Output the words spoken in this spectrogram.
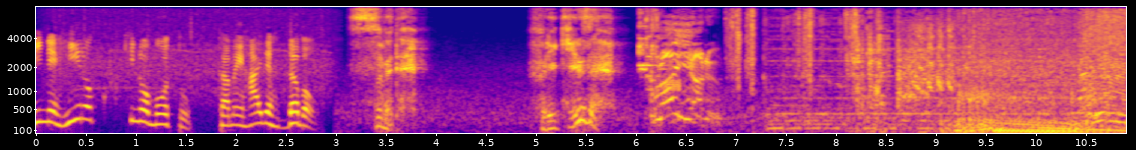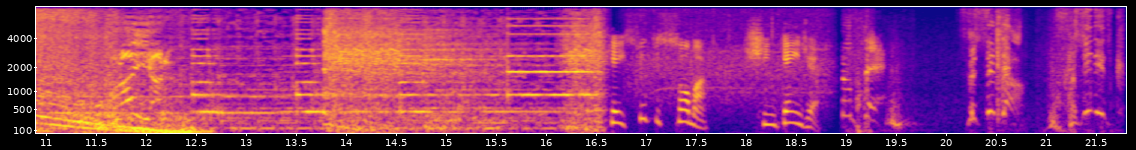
Minehiro Kinomoto, Kamen Rider Double. 全て振り切るぜトライアルトライアル Keisuke Soma, Shinkenger. 寿司だ寿司ディスク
